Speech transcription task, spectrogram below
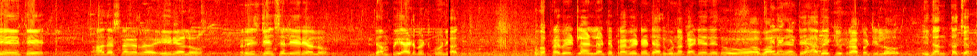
ఏదైతే ఆదర్శ్ నగర్ ఏరియాలో రెసిడెన్షియల్ ఏరియాలో డంప్ యాడ్ పెట్టుకొని కాదు. ఒక ప్రైవేట్ ల్యాండ్లో అంటే ప్రైవేట్ అంటే అది కూడా నాకు ఐడియా లేదు. వాళ్ళది అంటే అవెక్యూ ప్రాపర్టీలో ఇదంతా చెత్త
